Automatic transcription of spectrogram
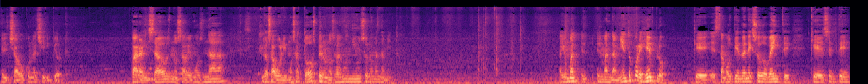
el chavo con la chiripiorca. Paralizados, no sabemos nada. Los abolimos a todos, pero no sabemos ni un solo mandamiento. Hay un, el mandamiento, por ejemplo, que estamos viendo en Éxodo 20, que es el de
